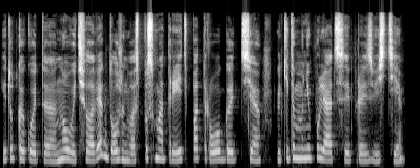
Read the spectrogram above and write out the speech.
и тут какой-то новый человек должен вас посмотреть, потрогать, какие-то манипуляции произвести.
